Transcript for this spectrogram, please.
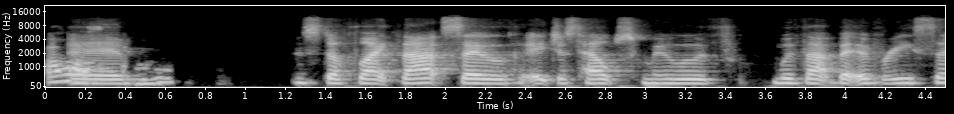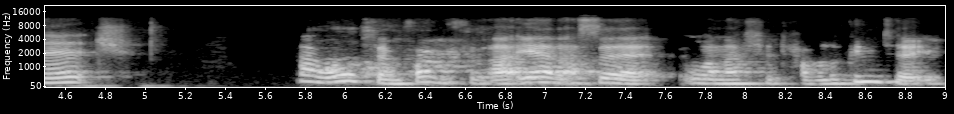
Oh, um, cool and stuff like that. So it just helps me with with that bit of research. Oh, awesome! Thanks for that. Yeah, that's a one I should have a look into.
